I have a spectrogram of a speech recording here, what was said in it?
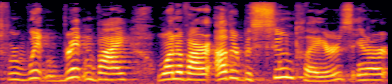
Notes were written, written by one of our other bassoon players in our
